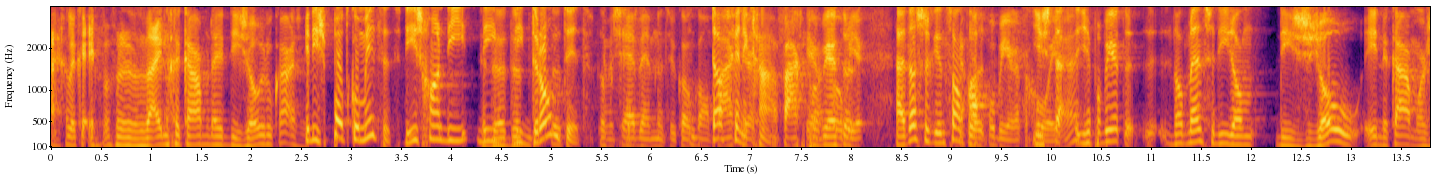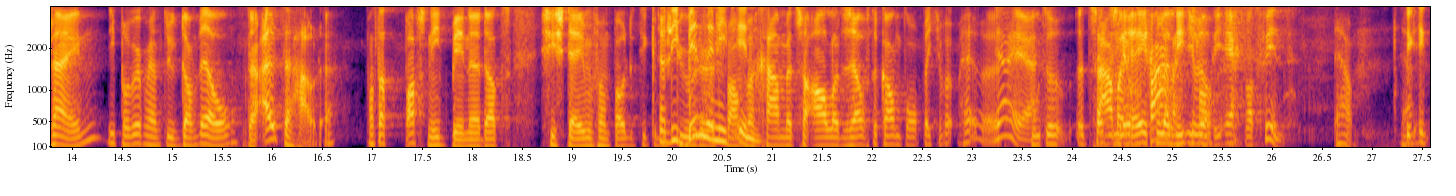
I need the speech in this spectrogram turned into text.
eigenlijk een van de weinige Kamerleden die zo in elkaar Ja, zitten. die is spot committed. Die is gewoon, die, die, Dat- dat- die droomt dat- dit. Ja, maar ze hebben hem natuurlijk ook al een Dat paar vind keer, ik gaaf. Een paar keer Probeert te- probeer, Ja, dat is ook interessant. af proberen te Je, gooien. sta- hè? je probeert, want mensen die dan die zo in de kamer zijn, die probeert men natuurlijk dan wel eruit te houden. Want dat past niet binnen dat systeem van politieke Ja, die bestuurders. binden niet van, in. We gaan met z'n allen dezelfde kant op. Weet je, we, hè, we Ja, ja. moeten het Dat samen regelen. Niet iemand wel- die echt wat vindt. ja. Ik, ik,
